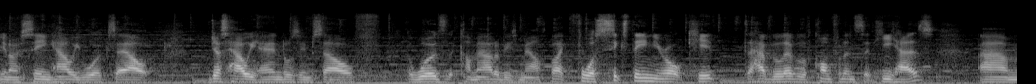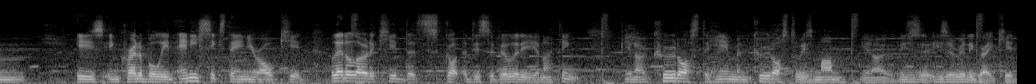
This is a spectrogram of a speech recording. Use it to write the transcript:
you know, seeing how he works out, just how he handles himself, the words that come out of his mouth. Like for a 16-year-old kid to have the level of confidence that he has um, is incredible in any 16-year-old kid, let alone a kid that's got a disability. And I think, you know, kudos to him and kudos to his mum. You know, he's a, he's a really great kid.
